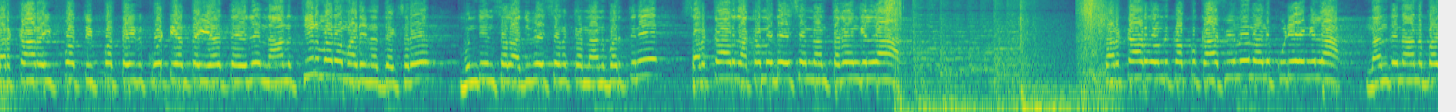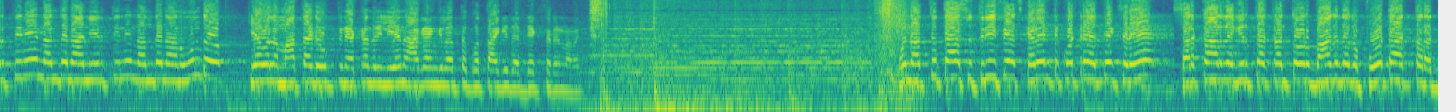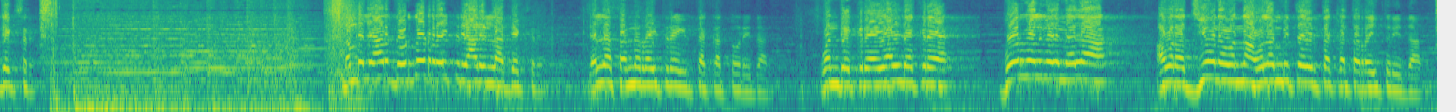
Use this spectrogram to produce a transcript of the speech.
ಸರ್ಕಾರ ಇಪ್ಪತ್ತು, ಇಪ್ಪತ್ತೈದು ಕೋಟಿ ಅಂತ ಹೇಳ್ತಾ ಇದೆ. ನಾನು ತೀರ್ಮಾನ ಮಾಡಿನ ಅಧ್ಯಕ್ಷರೇ, ಮುಂದಿನ ಸಲ ಅಧಿವೇಶನಕ್ಕೆ ನಾನು ಬರ್ತೀನಿ. ಸರ್ಕಾರದ ಅಕಮಡೇಷನ್ ನಾನು ತಗಂಗಿಲ್ಲ. ಸರ್ಕಾರದ ಒಂದು ಕಪ್ ಕಾಫಿನೂ ನಾನು ಕುಡಿಯಂಗಿಲ್ಲ. ನಂದು ನಾನು ಬರ್ತೀನಿ, ನಂದು ನಾನು ಇರ್ತೀನಿ, ನಂದು ನಾನು ಉಂಡು. ಕೇವಲ ಮಾತಾಡಿ ಹೋಗ್ತೀನಿ. ಯಾಕಂದ್ರೆ ಇಲ್ಲಿ ಏನು ಆಗಂಗಿಲ್ಲ ಅಂತ ಗೊತ್ತಾಗಿದೆ ಅಧ್ಯಕ್ಷರೇ ನನಗೆ. ಒಂದು ಹತ್ತು ತಾಸು ತ್ರೀ ಫೇಸ್ ಕರೆಂಟ್ ಕೊಟ್ರೆ ಅಧ್ಯಕ್ಷರೇ, ಸರ್ಕಾರದಾಗ ಇರ್ತಕ್ಕಂಥವ್ರ ಭಾಗದಾಗ ಫೋಟೋ ಹಾಕ್ತಾರೆ ಅಧ್ಯಕ್ಷರೇ. ನಮ್ಮಲ್ಲಿ ಯಾರು ದೊಡ್ಡ ದೊಡ್ಡ ರೈತರು ಯಾರಿಲ್ಲ ಅಧ್ಯಕ್ಷರೇ. ಎಲ್ಲ ಸಣ್ಣ ರೈತರೇ ಇರ್ತಕ್ಕಂಥವ್ರು ಇದ್ದಾರೆ. ಒಂದ್ ಎಕರೆ, ಎರಡು ಎಕರೆ, ಬೋರ್ವೆಲ್ಗಳ ಮೇಲೆ ಅವರ ಜೀವನವನ್ನ ಅವಲಂಬಿತ ಇರ್ತಕ್ಕಂಥ ರೈತರು ಇದ್ದಾರೆ.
